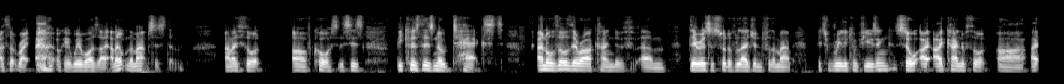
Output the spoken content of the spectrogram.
I thought, right, okay, where was I? And I opened the map system, and I thought, oh, of course, this is because there's no text. And although there are kind of um, there is a sort of legend for the map, it's really confusing. So I, I kind of thought, ah, I,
